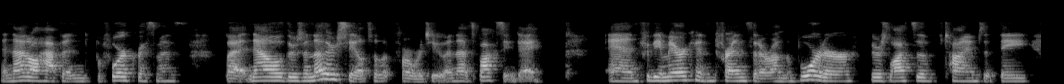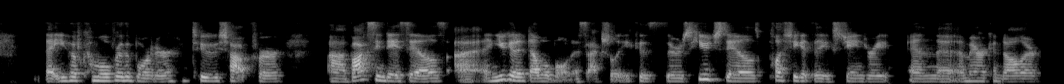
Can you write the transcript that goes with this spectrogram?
and that all happened before Christmas. But now there's another sale to look forward to, and that's Boxing Day. And for the American friends that are on the border, there's lots of times that they that you have come over the border to shop for uh, Boxing Day sales, uh, and you get a double bonus actually because there's huge sales. Plus, you get the exchange rate, and the American dollar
